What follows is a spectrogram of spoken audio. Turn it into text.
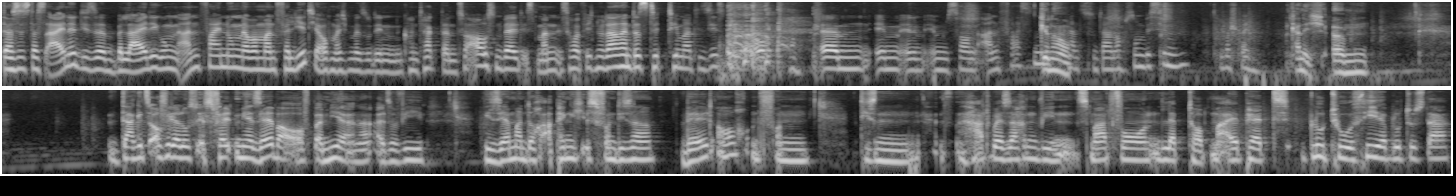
das ist das eine, diese Beleidigungen, Anfeindungen, aber man verliert ja auch manchmal so den Kontakt dann zur Außenwelt. Ist, man ist häufig nur darin, das thematisierst du auch ähm, im, im, im, Song Anfassen. Genau. Kannst du da noch so ein bisschen drüber sprechen? Kann ich. Ähm, da es auch wieder los. Es fällt mir selber auf, bei mir, ne? also wie, wie sehr man doch abhängig ist von dieser Welt auch und von diesen Hardware-Sachen wie ein Smartphone, ein Laptop, ein iPad, Bluetooth hier, Bluetooth da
